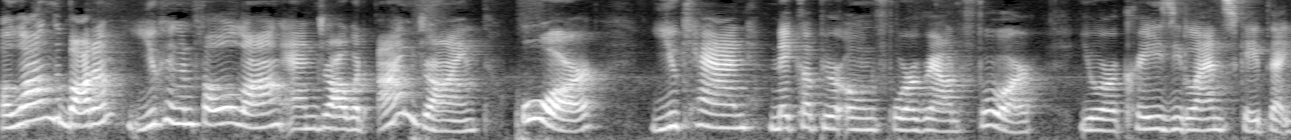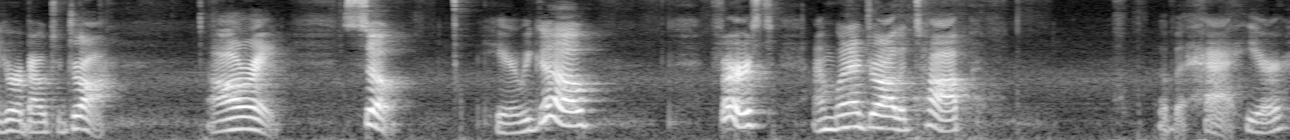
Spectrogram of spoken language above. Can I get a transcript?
along the bottom, you can follow along and draw what I'm drawing, or you can make up your own foreground for your crazy landscape that you're about to draw. All right, so here we go. First, I'm going to draw the top of a hat here.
